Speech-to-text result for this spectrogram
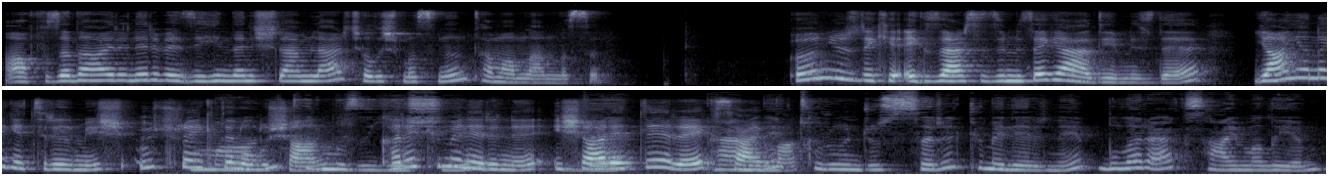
hafıza daireleri ve zihinden işlemler çalışmasının tamamlanması. Ön yüzdeki egzersizimize geldiğimizde yan yana getirilmiş 3 renkten Mavi, oluşan kırmızı, kare yeşil kümelerini işaretleyerek Pembe, saymak. turuncu, sarı kümelerini bularak saymalıyım.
